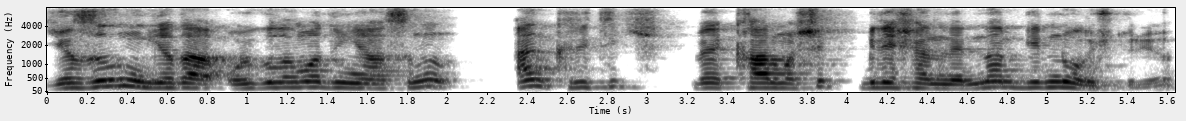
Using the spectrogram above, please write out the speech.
yazılım ya da uygulama dünyasının en kritik ve karmaşık bileşenlerinden birini oluşturuyor.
